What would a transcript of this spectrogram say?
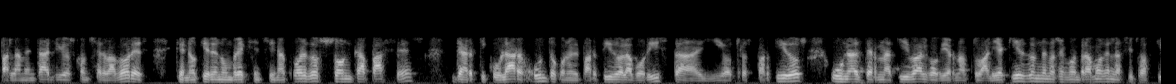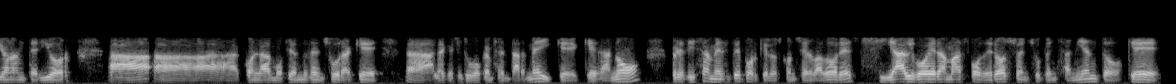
parlamentarios conservadores que no quieren un Brexit sin acuerdo son capaces de articular junto con el Partido Laborista y otros partidos una alternativa al gobierno actual. Y aquí es donde nos encontramos en la situación anterior a, con la moción de censura que a la que se tuvo que enfrentar May, que, que ganó precisamente porque los conservadores, si algo era más poderoso en su pensamiento que eh,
